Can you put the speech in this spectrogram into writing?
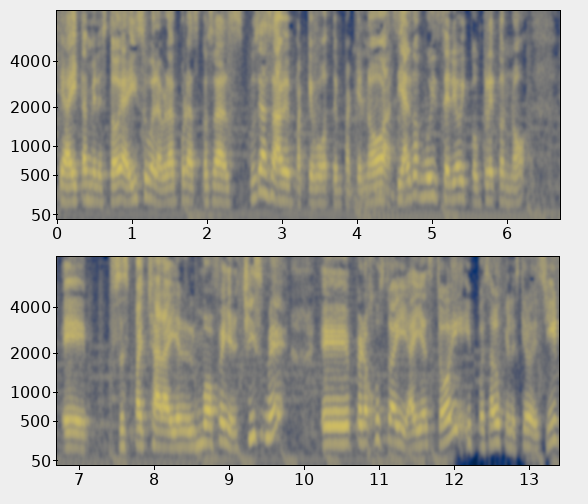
Eh, ahí también estoy, ahí subo la verdad puras cosas, pues ya saben, para que voten, para que no, así algo muy serio y concreto no. Eh, pues es para echar ahí el mofe y el chisme. Eh, pero justo ahí, ahí estoy y pues algo que les quiero decir,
